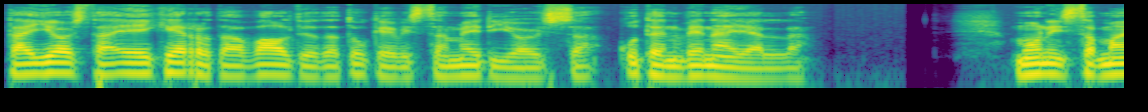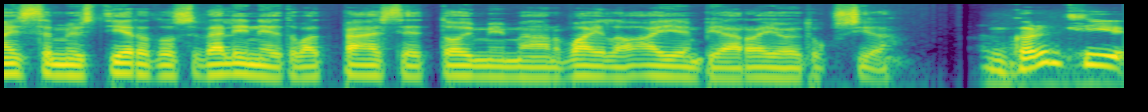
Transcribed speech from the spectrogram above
tai joista ei kerrota valtiota tukevissa medioissa, kuten Venäjällä. Monissa maissa myös tiedotusvälineet ovat päässeet toimimaan vailla aiempia rajoituksia. I'm currently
